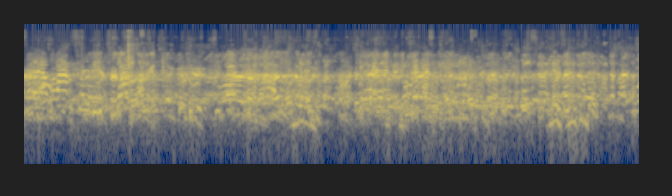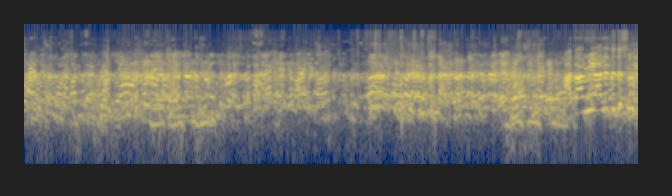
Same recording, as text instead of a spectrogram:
हा, हा. आता मी आले ते दिसलं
